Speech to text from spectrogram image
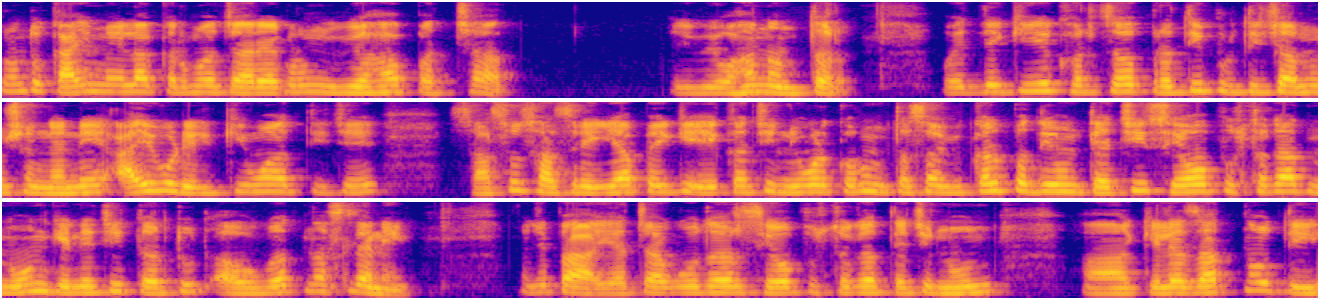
परंतु काही महिला कर्मचाऱ्याकडून विवाहापश्चात विवाहानंतर वैद्यकीय खर्च प्रतिपूर्तीच्या अनुषंगाने आईवडील किंवा तिचे सासू सासरे यापैकी एकाची निवड करून तसा विकल्प देऊन त्याची सेवा पुस्तकात नोंद घेण्याची तरतूद अवगत नसल्याने म्हणजे पहा याच्या अगोदर सेवा पुस्तकात त्याची नोंद केल्या जात नव्हती.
